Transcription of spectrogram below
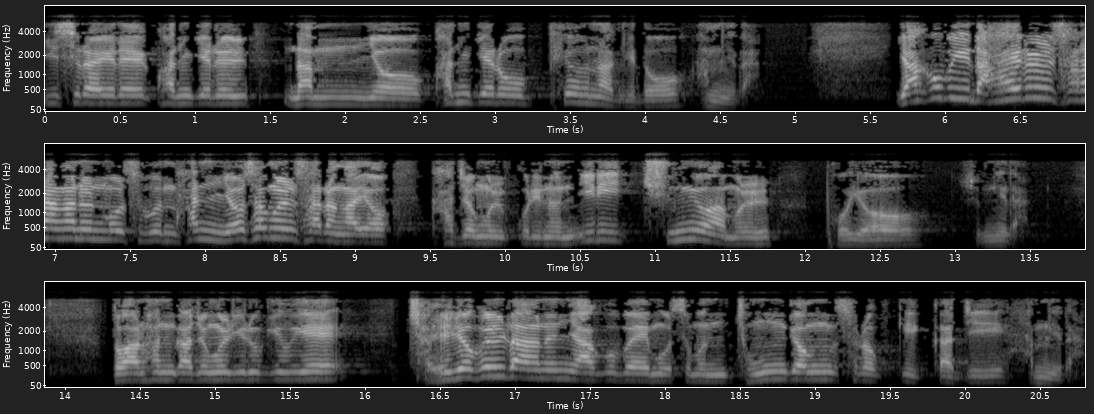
이스라엘의 관계를 남녀 관계로 표현하기도 합니다. 야곱이 나헬을 사랑하는 모습은 한 여성을 사랑하여 가정을 꾸리는 일이 중요함을 보여줍니다. 또한 한 가정을 이루기 위해 전력을 다하는 야곱의 모습은 존경스럽기까지 합니다.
